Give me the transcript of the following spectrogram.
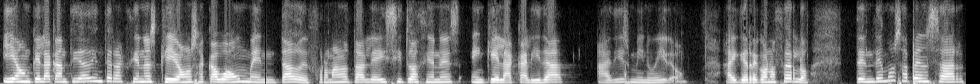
Y aunque la cantidad de interacciones que llevamos a cabo ha aumentado de forma notable, hay situaciones en que la calidad ha disminuido. Hay que reconocerlo. Tendemos a pensar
